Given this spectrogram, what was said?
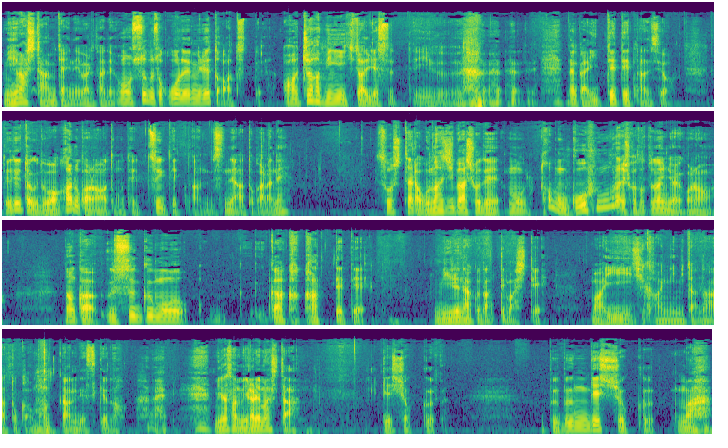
見えました？みたいな言われたで、おすぐそこで見れた？っつって、あ、じゃあ見に行きたいですっていう。なんか言ってってったんですよ。出てったけど分かるかなと思ってついてったんですね、後からね。そしたら同じ場所でもう多分5分ぐらいしか経ってないんじゃないかな。なんか薄雲がかかってて見れなくなってまして、まあいい時間に見たなとか思ったんですけど、皆さん見られました？月食。部分月食。まあ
